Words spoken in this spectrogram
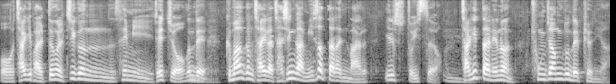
어, 자기 발등을 찍은 셈이 됐죠. 근데 그만큼 자기가 자신감이 있었다는 말일 수도 있어요. 자기 딴에는 총장도 내 편이야.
